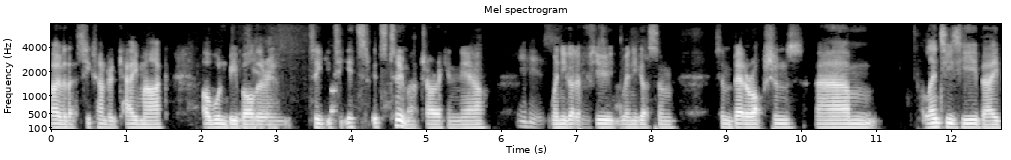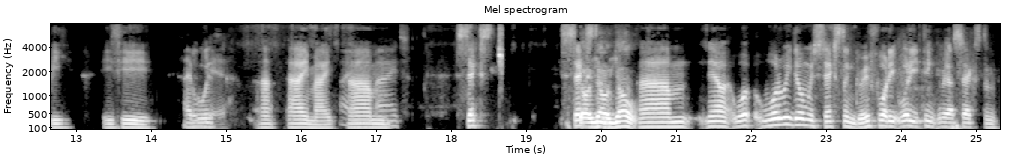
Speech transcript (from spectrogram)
over that 600k mark. I wouldn't be bothering. To, to, it's it's too much, I reckon. Now it is when you got a few when you got some some better options. Um, Lenti's here, baby. He's here. Hey boy. Uh, hey mate. Hey, um, mate. Sex Sexton. Yo, yo, yo. Um, now, what what are we doing with Sexton, Griff? What do you, what do you think about Sexton?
